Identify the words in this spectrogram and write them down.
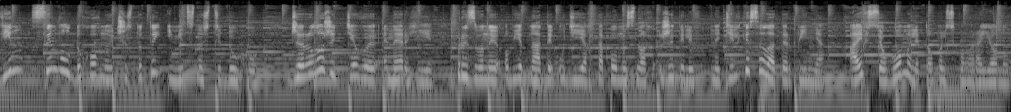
Він символ духовної чистоти і міцності духу, джерело життєвої енергії, призваний об'єднати у діях та помислах жителів не тільки села Терпіння, а й всього Мелітопольського району.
